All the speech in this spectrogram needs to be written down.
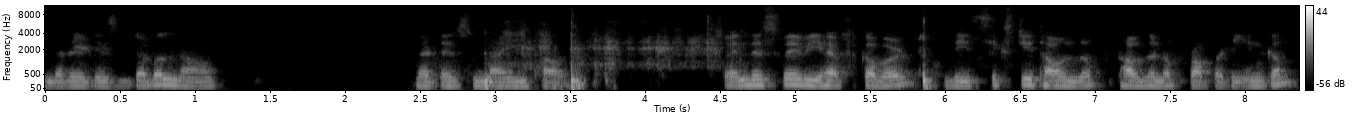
the rate is double now that is 9,000 so in this way, we have covered the 60,000 of, thousand of property income.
